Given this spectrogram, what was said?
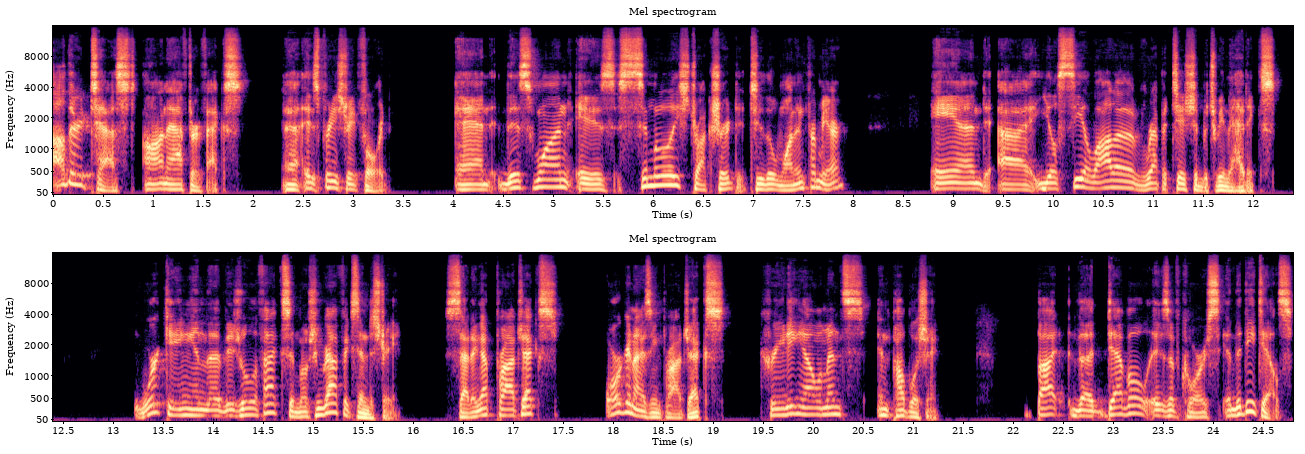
other test on After Effects uh, is pretty straightforward. And this one is similarly structured to the one in Premiere and uh, you'll see a lot of repetition between the headings. Working in the visual effects and motion graphics industry, setting up projects, organizing projects, creating elements, and publishing. But the devil is, of course, in the details.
